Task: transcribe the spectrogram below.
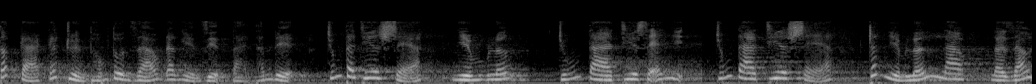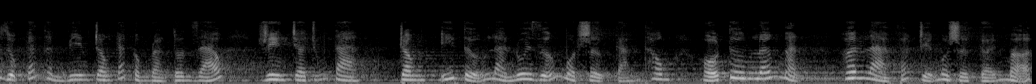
tất cả các truyền thống tôn giáo đang hiện diện tại thánh địa. Chúng ta chia sẻ nhiệm lớn, chúng ta chia sẻ chúng ta chia sẻ trách nhiệm lớn lao là giáo dục các thành viên trong các cộng đoàn tôn giáo riêng cho chúng ta trong ý tưởng là nuôi dưỡng một sự cảm thông, hỗ tương lớn mạnh hơn là phát triển một sự cởi mở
